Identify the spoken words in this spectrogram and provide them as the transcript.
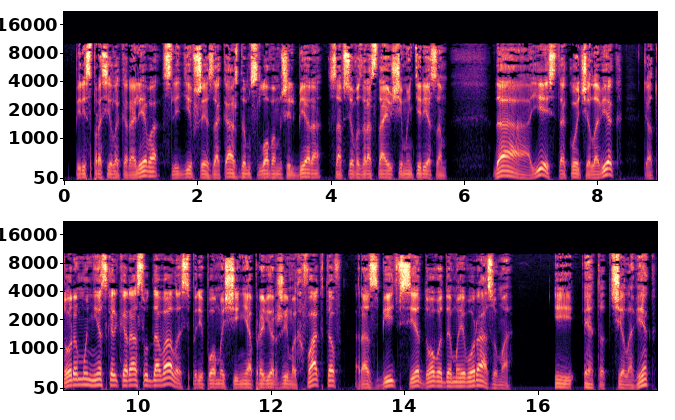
— переспросила королева, следившая за каждым словом Жильбера со все возрастающим интересом. «Да, есть такой человек», которому несколько раз удавалось при помощи неопровержимых фактов разбить все доводы моего разума. «И этот человек?»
